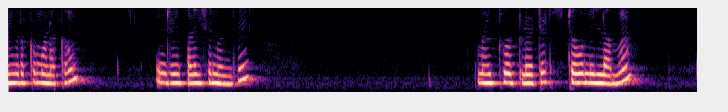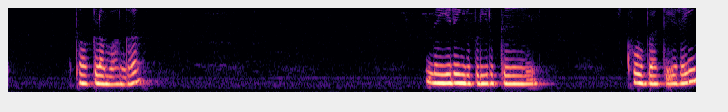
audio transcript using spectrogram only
அனைவருக்கும் வணக்கம். இன்றைய கலெக்ஷன் வந்து மைக்ரோ பிளேட்டட் ஸ்டோன் இல்லாமல் பார்க்கலாம் வாங்க. இந்த இயரிங் எப்படி இருக்குது screw back earring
